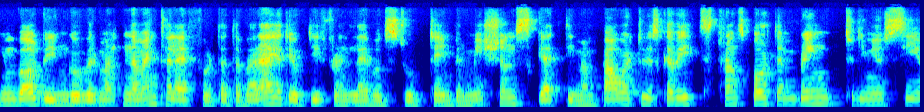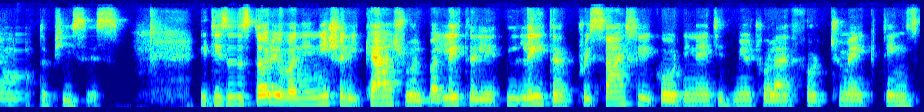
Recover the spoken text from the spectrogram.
involving governmental effort at a variety of different levels to obtain permissions, get the manpower to excavate, transport, and bring to the museum the pieces. It is a story of an initially casual but later, later precisely coordinated mutual effort to make things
